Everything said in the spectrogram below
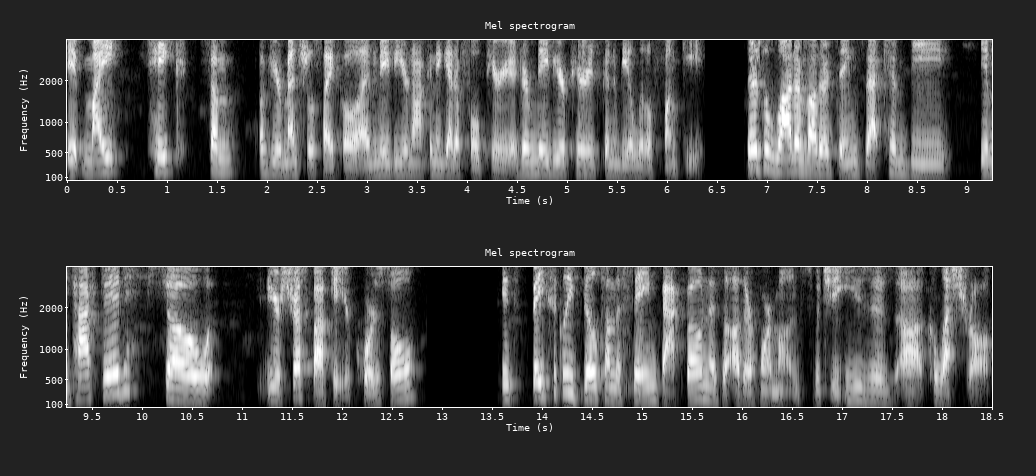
it might take some of your menstrual cycle and maybe you're not going to get a full period or maybe your period's going to be a little funky. There's a lot of other things that can be impacted. So your stress bucket, your cortisol, it's basically built on the same backbone as the other hormones, which it uses uh, cholesterol.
